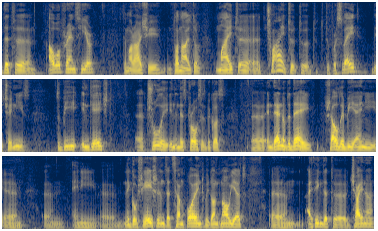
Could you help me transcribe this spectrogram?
that our friends here, Itamaraty and Planalto, might uh, uh, try to, to, to persuade the Chinese to be engaged uh, truly in, in this process because in the end of the day, shall there be any um, um, any um, negotiations at some point? We don't know yet. Um, I think that uh, China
